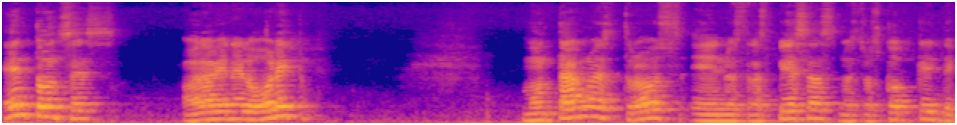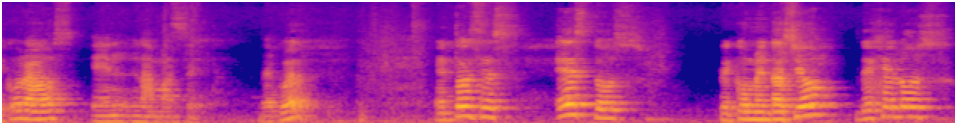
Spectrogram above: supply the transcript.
Entonces, ahora viene lo bonito. Montar nuestros, eh, nuestras piezas, nuestros cupcakes decorados en la maceta, ¿de acuerdo? Entonces, estos, recomendación, déjenlos,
